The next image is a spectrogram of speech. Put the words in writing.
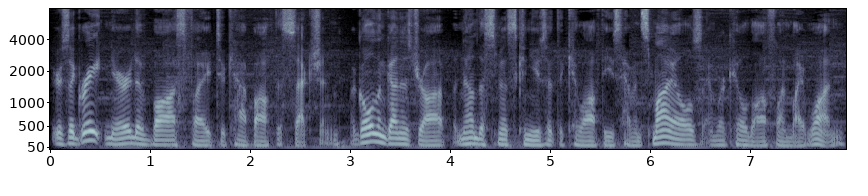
There's a great narrative boss fight to cap off this section. A golden gun is dropped, but none of the Smiths can use it to kill off these Heaven Smiles, and we're killed off one by one.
